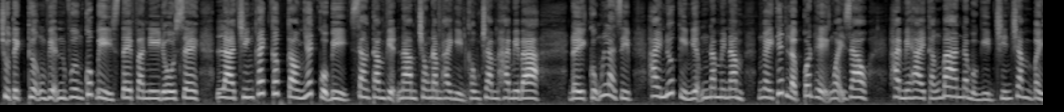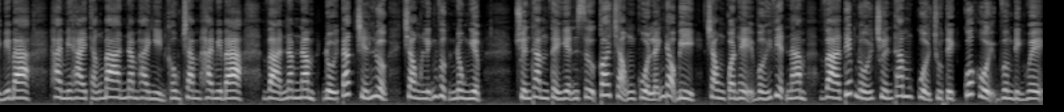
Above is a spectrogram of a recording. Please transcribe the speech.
Chủ tịch Thượng viện Vương quốc Bỉ Stephanie Rose là chính khách cấp cao nhất của Bỉ sang thăm Việt Nam trong năm 2023. Đây cũng là dịp hai nước kỷ niệm 50 năm ngày thiết lập quan hệ ngoại giao 22 tháng 3 năm 1973, 22 tháng 3 năm 2023 và 5 năm đối tác chiến lược trong lĩnh vực nông nghiệp. Chuyến thăm thể hiện sự coi trọng của lãnh đạo Bỉ trong quan hệ với Việt Nam và tiếp nối chuyến thăm của Chủ tịch Quốc hội Vương Đình Huệ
